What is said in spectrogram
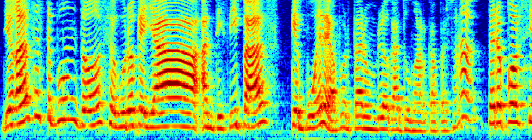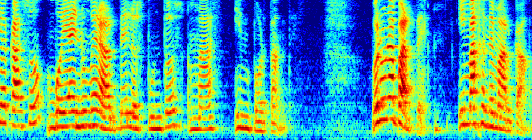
Llegados a este punto, seguro que ya anticipas qué puede aportar un blog a tu marca personal, pero por si acaso voy a enumerarte los puntos más importantes. Por una parte, Imagen de marca.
